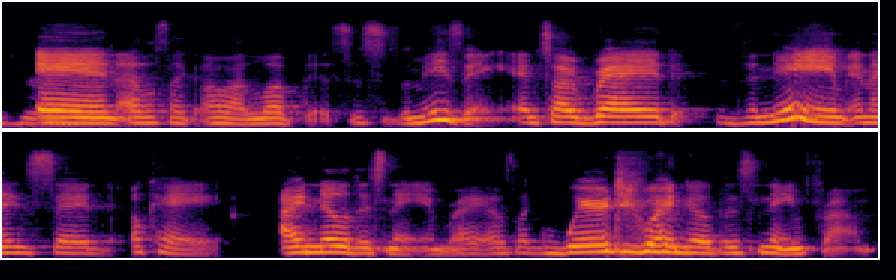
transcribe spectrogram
Mm-hmm. And I was like, oh, I love this. This is amazing. And so I read the name and I said, okay, I know this name, right? I was like, where do I know this name from?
